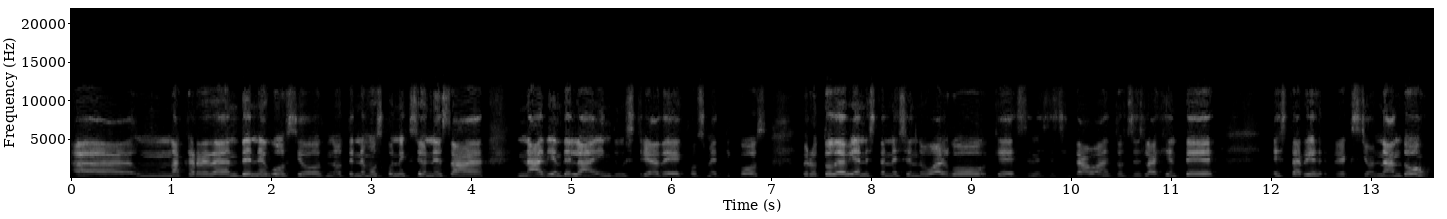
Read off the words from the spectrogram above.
ah, una carrera de negocios, no tenemos conexiones a nadie de la industria de cosméticos, pero todavía están haciendo algo que se necesitaba. Entonces la gente está reaccionando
